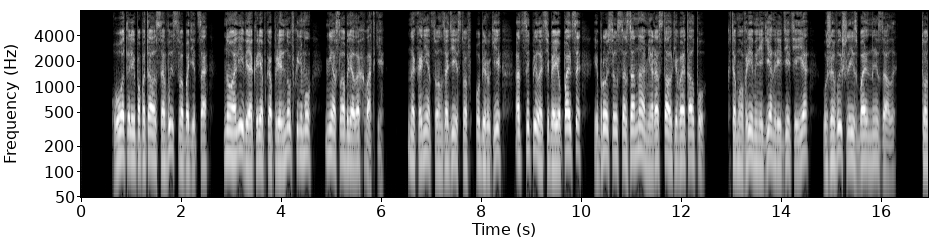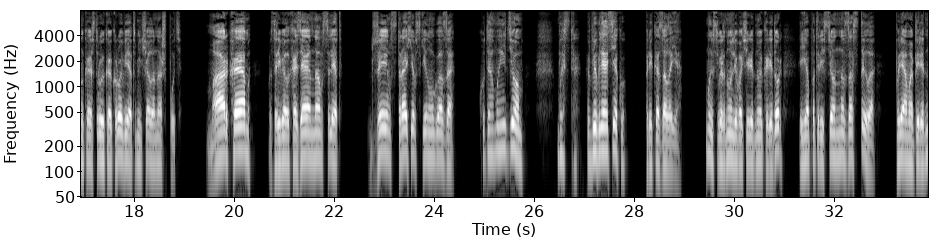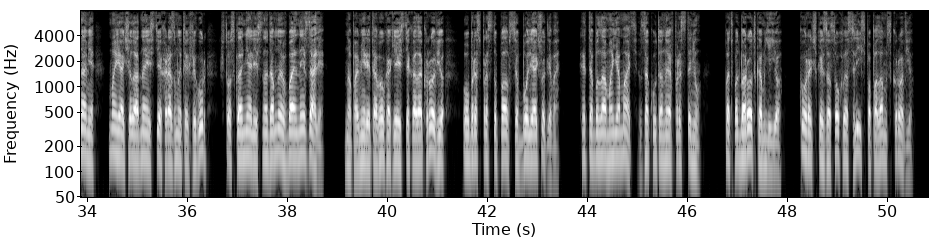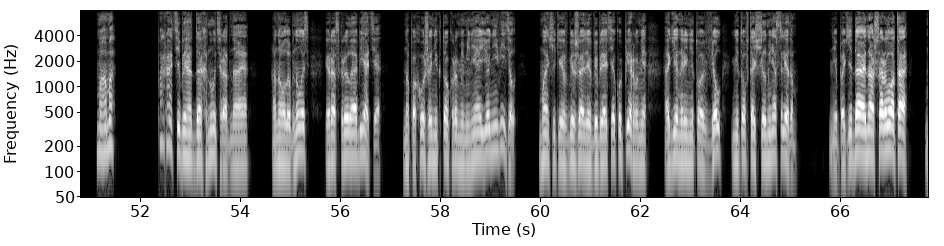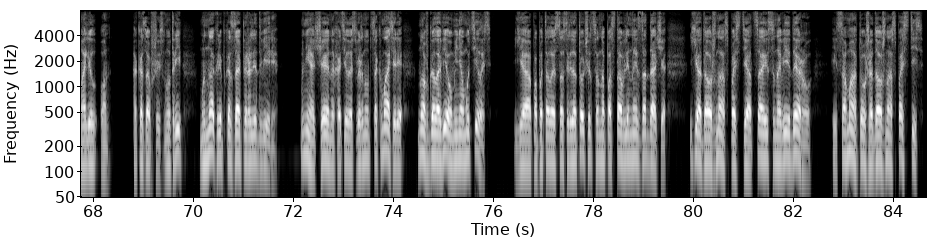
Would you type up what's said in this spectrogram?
Уотли попытался высвободиться, но Оливия, крепко прильнув к нему, не ослабляла хватки. Наконец он, задействовав обе руки, отцепил от себя ее пальцы и бросился за нами, расталкивая толпу. К тому времени Генри, дети и я уже вышли из бальной залы. Тонкая струйка крови отмечала наш путь. «Маркхэм!» — взревел хозяин нам вслед. Джеймс в страхе вскинул глаза. «Куда мы идем?» «Быстро, в библиотеку!» — приказала я. Мы свернули в очередной коридор, и я потрясенно застыла. Прямо перед нами маячила одна из тех размытых фигур, что склонялись надо мной в бальной зале, но по мере того, как я истекала кровью, образ проступал все более отчетливо. Это была моя мать, закутанная в простыню. Под подбородком ее корочкой засохла слизь пополам с кровью. «Мама?» «Пора тебе отдохнуть, родная». Она улыбнулась и раскрыла объятия, но, похоже, никто, кроме меня, ее не видел. Мальчики вбежали в библиотеку первыми, а Генри не то ввел, не то втащил меня следом. «Не покидай нас, Шарлотта!» — молил он. Оказавшись внутри, мы накрепко заперли двери. Мне отчаянно хотелось вернуться к матери, но в голове у меня мутилось. Я попыталась сосредоточиться на поставленной задаче. Я должна спасти отца и сыновей Деру, и сама тоже должна спастись.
